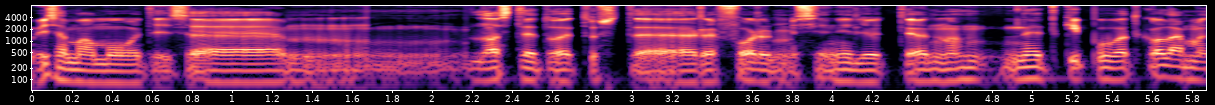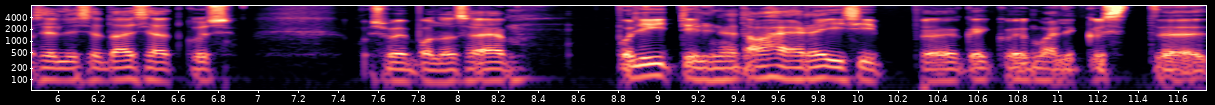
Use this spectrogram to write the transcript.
või samamoodi see mm, lastetoetuste reform, mis siin hiljuti on, noh, need kipuvad ka olema sellised asjad, kus, kus võib-olla see poliitiline tahe reisib kõikvõimalikust äh,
